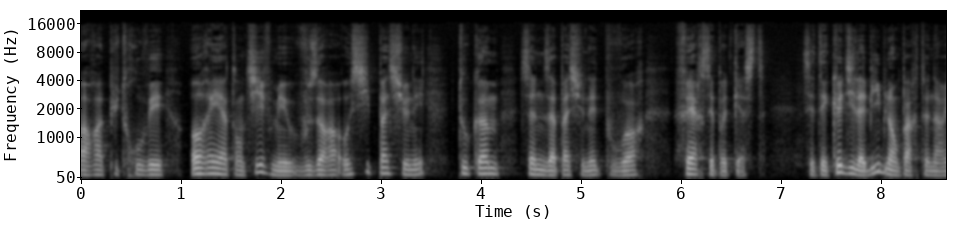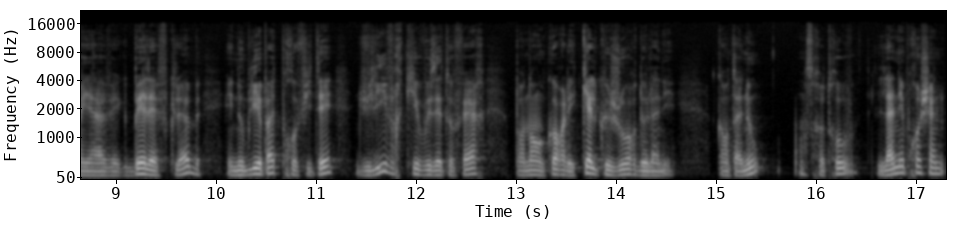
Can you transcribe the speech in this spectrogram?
aura pu trouver oreille attentive, mais vous aura aussi passionné, tout comme ça nous a passionné de pouvoir faire ces podcasts. C'était Que dit la Bible en partenariat avec BLF Club, et n'oubliez pas de profiter du livre qui vous est offert pendant encore les quelques jours de l'année. Quant à nous, on se retrouve l'année prochaine.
